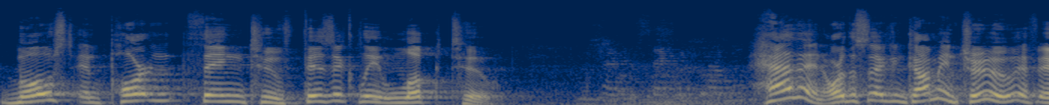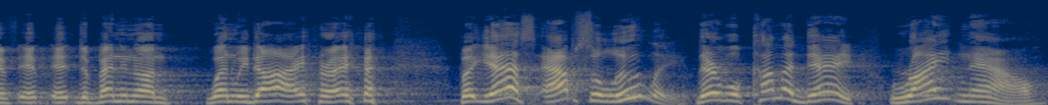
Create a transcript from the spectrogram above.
most important thing to physically look to? Heaven or the second coming, true, if, if, if, depending on when we die, right? But yes, absolutely. There will come a day right now.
